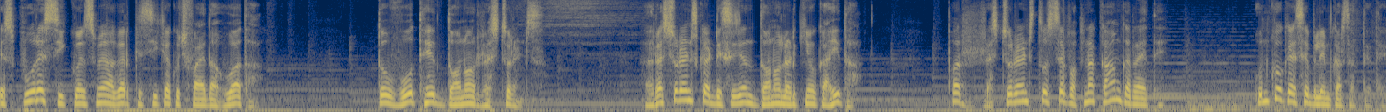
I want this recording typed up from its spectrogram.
इस पूरे सीक्वेंस में अगर किसी का कुछ फ़ायदा हुआ था तो वो थे दोनों रेस्टोरेंट्स रेस्टोरेंट्स का डिसीज़न दोनों लड़कियों का ही था, पर रेस्टोरेंट्स तो सिर्फ़ अपना काम कर रहे थे। उनको कैसे ब्लेम कर सकते थे?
